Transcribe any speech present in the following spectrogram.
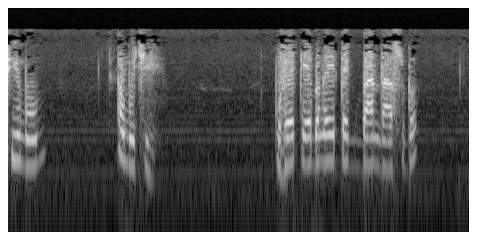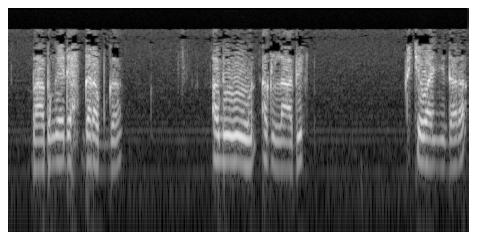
fi mom amu ci. Bu fekke ba ngay tek bandage ba ba ba ngay def garab ga amu won ak ci wañi dara.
